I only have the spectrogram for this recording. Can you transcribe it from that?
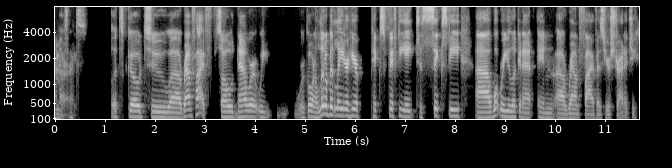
That makes All sense. Right. Let's go to uh, round five. So now we're we we're going a little bit later here. Picks fifty eight to sixty. Uh, what were you looking at in uh, round five as your strategy?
